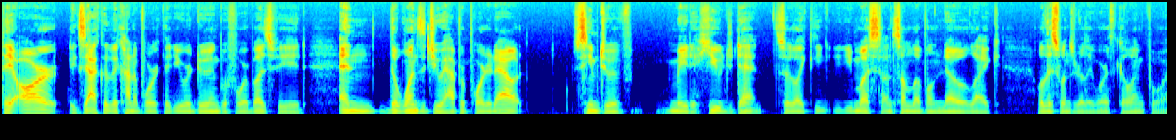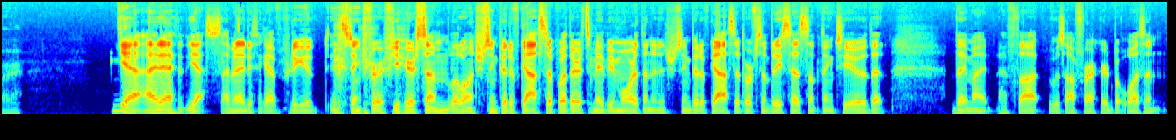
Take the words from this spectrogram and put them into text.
they are exactly the kind of work that you were doing before BuzzFeed, and the ones that you have reported out seem to have made a huge dent. So, like, you, you must, on some level, know, like, well, this one's really worth going for. Yeah, I, I, yes, I mean, I do think I have a pretty good instinct for if you hear some little interesting bit of gossip, whether it's maybe more than an interesting bit of gossip, or if somebody says something to you that they might have thought it was off record but wasn't,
